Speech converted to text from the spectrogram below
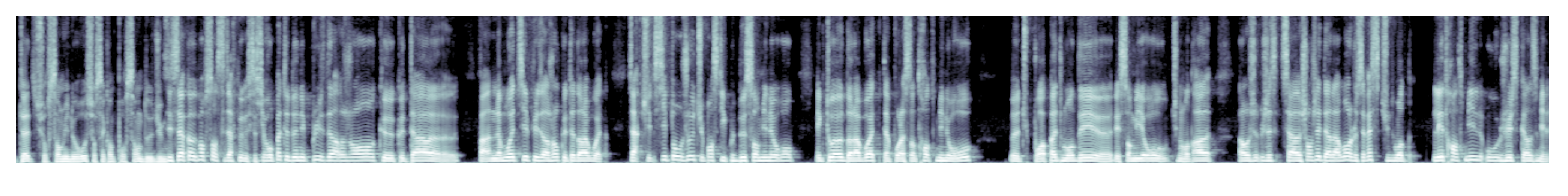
t'aide sur 100 000 euros sur 50% de, du. C'est 50%, c'est-à-dire que ne vont pas te donner plus d'argent que, que tu as, euh, enfin la moitié plus d'argent que tu as dans la boîte. C'est-à-dire que si ton jeu, tu penses qu'il coûte 200 000 euros et que toi, dans la boîte, tu as pour l'instant 30 000 euros, euh, tu pourras pas demander euh, les 100 000 euros. Tu demanderas. Alors, ça a changé dernièrement, je sais pas si tu demandes les 30 000 ou juste 15 000.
